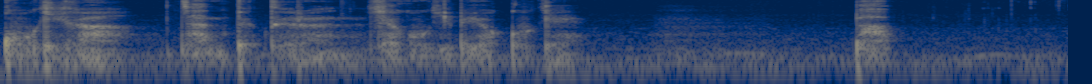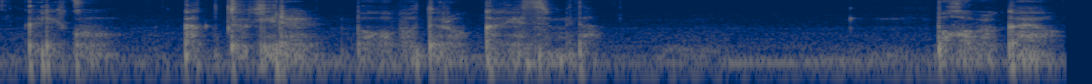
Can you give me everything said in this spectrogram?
고기가 잔뜩 들은 쇠고기 미역국에 밥 그리고 깍두기를 먹어보도록 하겠습니다. 먹어볼까요?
